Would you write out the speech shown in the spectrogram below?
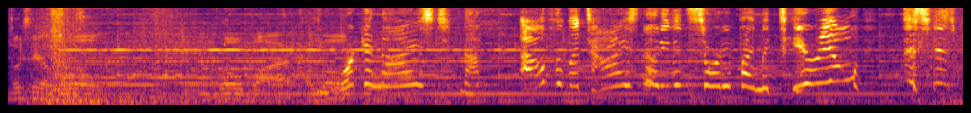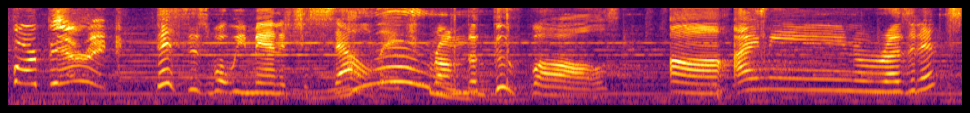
looks like a little robot. A little- Organized, not alphabetized, not even sorted by material? This is barbaric! This is what we managed to salvage from the goofballs. Uh, I mean, residents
